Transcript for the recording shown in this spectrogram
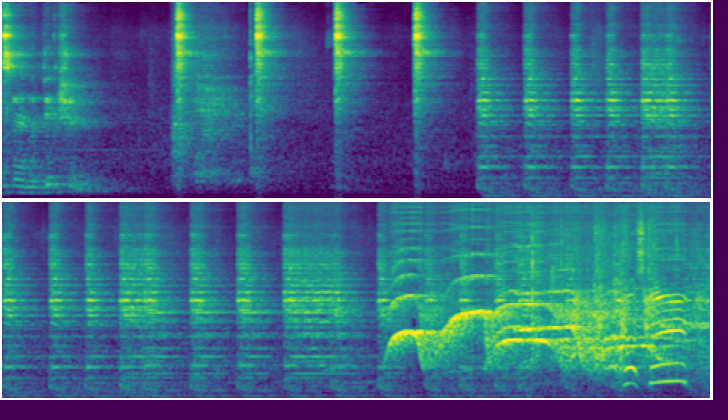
It's an addiction. Just do it.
